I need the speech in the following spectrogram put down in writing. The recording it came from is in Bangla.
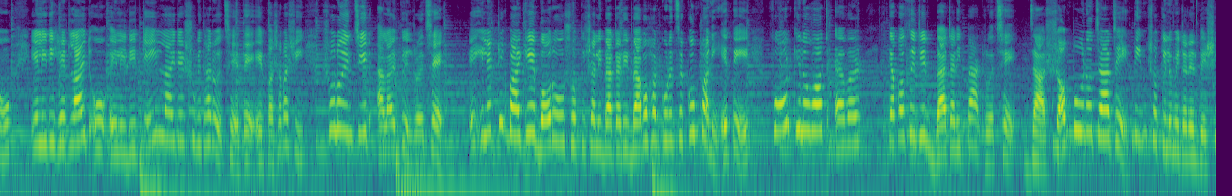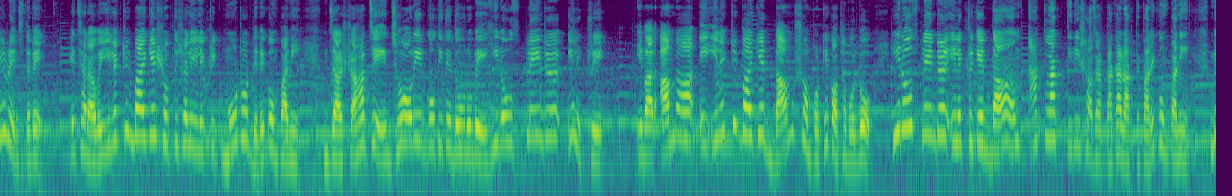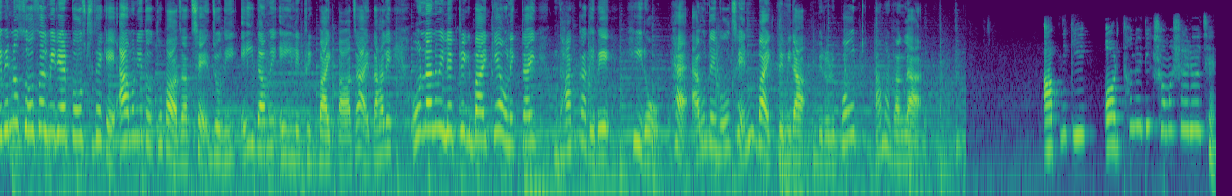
এলইডি হেডলাইট ও এলইডি টেইল লাইটের সুবিধা রয়েছে এতে। এর পাশাপাশি ষোলো ইঞ্চির অ্যালয় হুইল রয়েছে। এই ইলেকট্রিক বাইকে বড় ও শক্তিশালী ব্যাটারির ব্যবহার করেছে কোম্পানি। এতে ফোর কিলোওয়াট এভার ক্যাপাসিটির ব্যাটারি প্যাক রয়েছে, যা সম্পূর্ণ চার্জে তিনশো কিলোমিটারের বেশি রেঞ্জ দেবে। এছাড়াও এই ইলেকট্রিক বাইকে শক্তিশালী ইলেকট্রিক মোটর দেবে কোম্পানি যার সাহায্যে ঝড়ের গতিতে দৌড়বে হিরো স্প্লেন্ডার ইলেকট্রিক এবার আমরা এই ইলেকট্রিক বাইকের দাম সম্পর্কে কথা বলব। হিরো স্প্লেন্ডার ইলেকট্রিকের দাম এক লাখ তিরিশ হাজার টাকা রাখতে পারে কোম্পানি। বিভিন্ন সোশ্যাল মিডিয়ার পোস্ট থেকে এমনই তথ্য পাওয়া যাচ্ছে, যদি এই দামে এই ইলেকট্রিক বাইক পাওয়া যায়, তাহলে অন্যান্য ইলেকট্রিক বাইককে অনেকটাই ধাক্কা দেবে হিরো হ্যাঁ এমনটাই বলছেন বাইক প্রেমীরা। ব্যুরো রিপোর্ট আমার বাংলা। আপনি কি অর্থনৈতিক সমস্যায় রয়েছেন?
